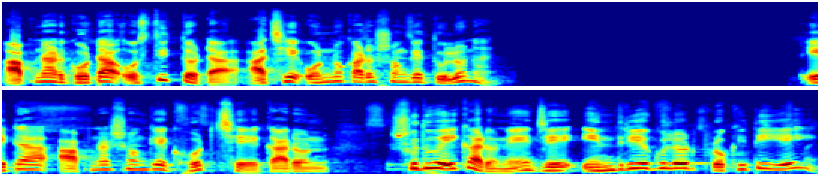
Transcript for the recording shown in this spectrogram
আপনার গোটা অস্তিত্বটা আছে অন্য কারোর সঙ্গে তুলনায়। এটা আপনার সঙ্গে ঘটছে কারণ শুধু এই কারণে যে ইন্দ্রিয়গুলোর প্রকৃতি এই।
